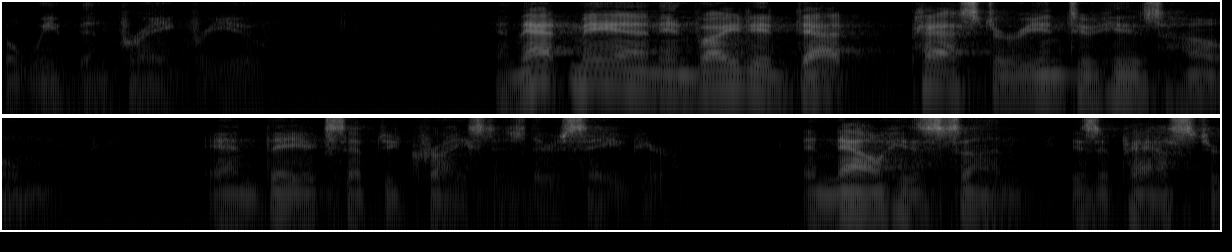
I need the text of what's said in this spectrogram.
but we've been praying for you. And that man invited that pastor into his home, and they accepted Christ as their Savior. And now his son is a pastor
